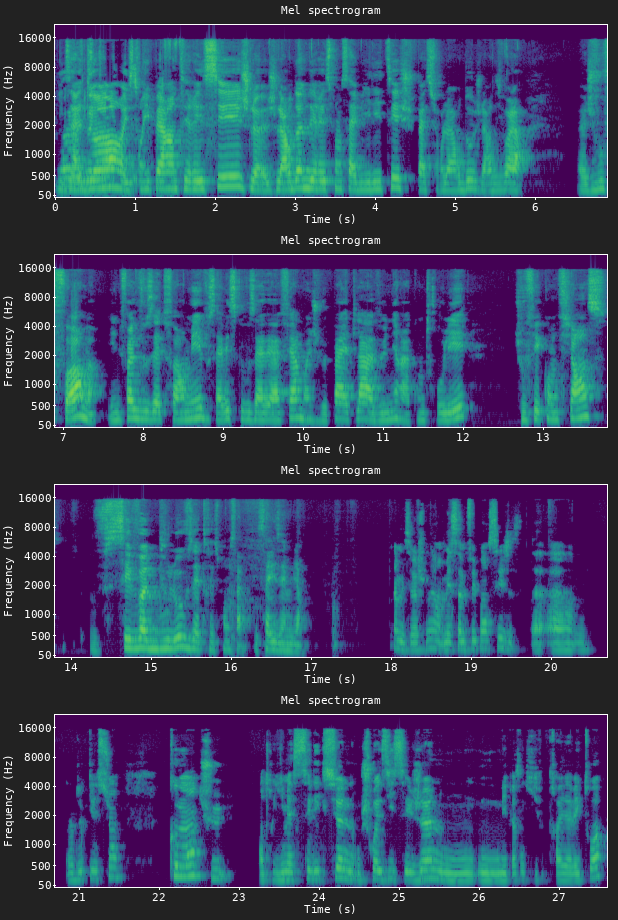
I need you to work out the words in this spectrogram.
Ils adorent, ils sont hyper intéressés. Je, leur donne des responsabilités. Je suis pas sur leur dos. Je leur dis voilà, euh, je vous forme. Et une fois que vous êtes formés, vous savez ce que vous avez à faire. Moi, je veux pas être là à venir à contrôler. Je vous fais confiance. C'est votre boulot. Vous êtes responsable. Et ça, ils aiment bien. Ah, mais c'est vachement bien. Mais ça me fait penser à deux questions. Comment tu entre guillemets, sélectionne ou choisit ces jeunes ou, les personnes qui travaillent avec toi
